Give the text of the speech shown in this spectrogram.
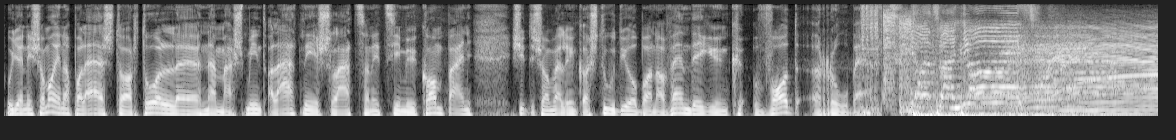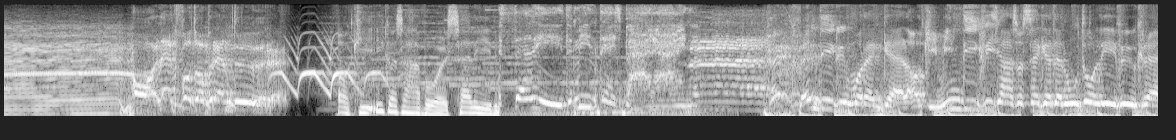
Ugyanis a mai nappal elstartol eh, nem más, mint a Látni és Látszani című kampány, és itt is van velünk a stúdióban a vendégünk, Vad Robert. 88! A legvadabb rendőr! aki igazából szelíd, Szelíd, mint egy bárány. Vendégünk ma reggel, aki mindig vigyáz a Szegeden úton lévőkre.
